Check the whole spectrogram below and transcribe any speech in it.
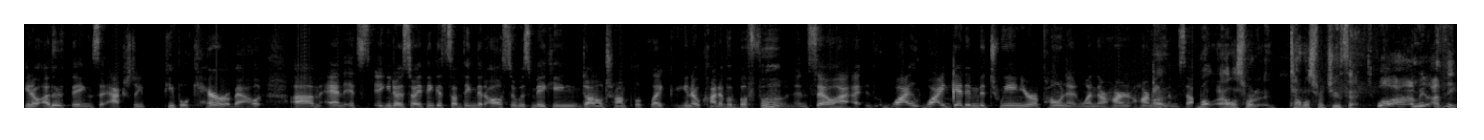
you know, other things that actually people care about. Um, and it's, you know, so I think it's something that also was making Donald Trump look like, you know, kind of a buffoon. And so mm. I, why, why get in between your opponent when they're har harming uh, themselves? Well, Ellis, what, tell us what you think. Well, I mean, I think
